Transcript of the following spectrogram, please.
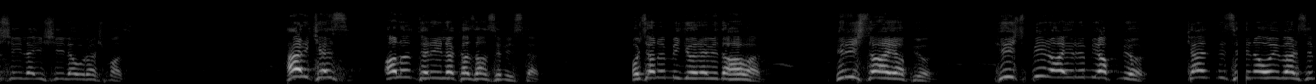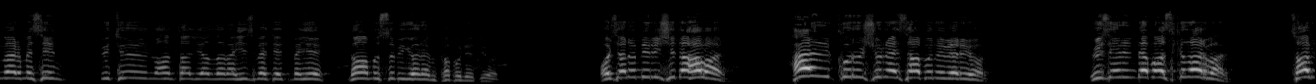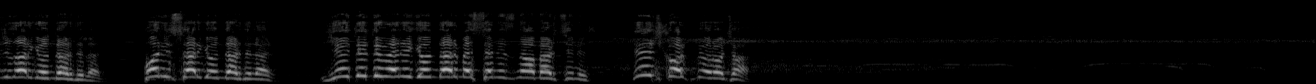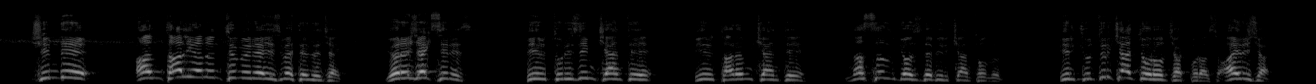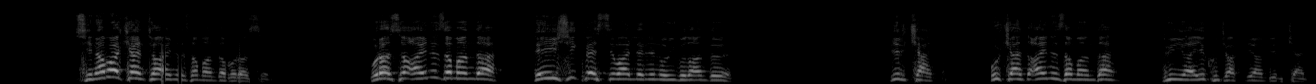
kimsenin aşıyla işiyle uğraşmaz. Herkes alın teriyle kazansın ister. Hocanın bir görevi daha var. Bir iş daha yapıyor. Hiçbir ayrım yapmıyor. Kendisine oy versin vermesin bütün Antalyalılara hizmet etmeyi namuslu bir görev kabul ediyor. Hocanın bir işi daha var. Her kuruşun hesabını veriyor. Üzerinde baskılar var. Savcılar gönderdiler. Polisler gönderdiler. Yedi düveli göndermezseniz namertsiniz. Hiç korkmuyor hoca. Şimdi Antalya'nın tümüne hizmet edecek. Göreceksiniz. Bir turizm kenti, bir tarım kenti nasıl gözde bir kent olur? Bir kültür kenti olacak burası. Ayrıca Sinema kenti aynı zamanda burası. Burası aynı zamanda değişik festivallerin uygulandığı bir kent. Bu kent aynı zamanda dünyayı kucaklayan bir kent.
